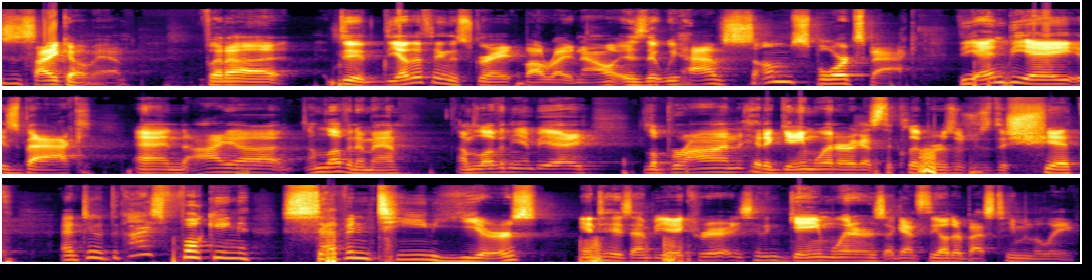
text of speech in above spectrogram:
He's a psycho, man. But uh dude, the other thing that's great about right now is that we have some sports back. The NBA is back, and I uh I'm loving it, man. I'm loving the NBA. LeBron hit a game winner against the Clippers, which was the shit. And dude, the guy's fucking 17 years into his NBA career, and he's hitting game winners against the other best team in the league.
